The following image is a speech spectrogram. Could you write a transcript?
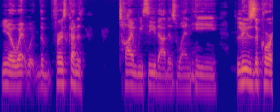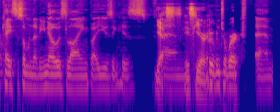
you know, the first kind of time we see that is when he loses a court case to someone that he knows lying by using his yes, um, he's hearing. proven to work um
